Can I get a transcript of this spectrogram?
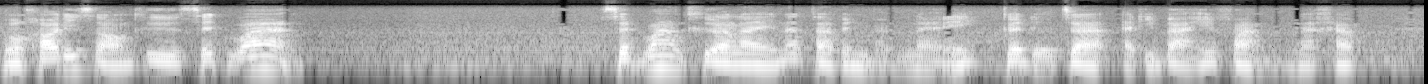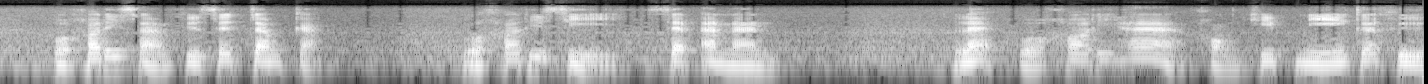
หัวข้อที่ 2 คือเซตว่าง เซตว่างคืออะไรหน้าตาเป็นแบบไหน ก็เดี๋ยวจะอธิบายให้ฟังนะครับ หัวข้อที่ 3 คือเซตจำกัด หัวข้อที่ 4 เซตอนันต์ และหัวข้อที่ 5 ของคลิปนี้ก็คือ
